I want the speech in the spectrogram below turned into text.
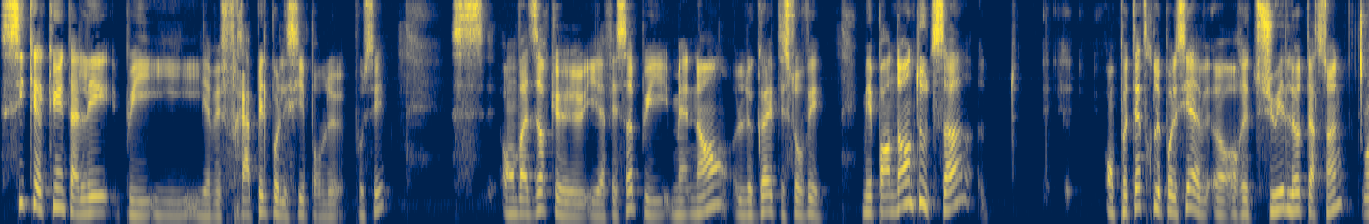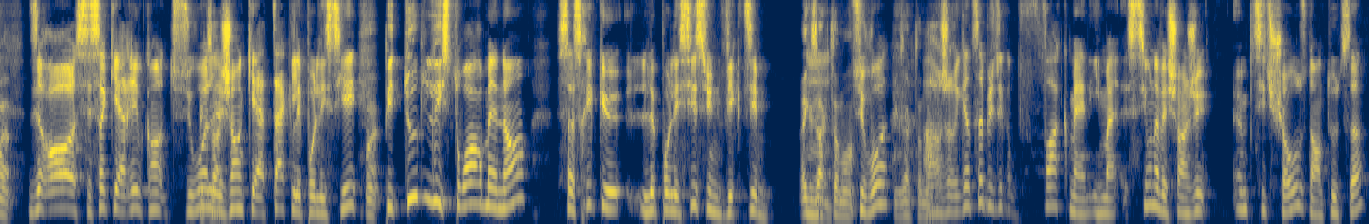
Si quelqu'un est allé, puis il, il avait frappé le policier pour le pousser, on va dire qu'il a fait ça, puis maintenant, le gars a été sauvé. Mais pendant tout ça, on peut-être le policier avait- aurait tué l'autre personne. Ouais. Dire, oh, c'est ça qui arrive quand tu vois Exact. les gens qui attaquent les policiers. Ouais. Puis toute l'histoire maintenant, ça serait que le policier, c'est une victime. Exactement. Tu vois? Exactement. Alors je regarde ça, puis je dis comme, fuck, man. il si on avait changé une petite chose dans tout ça,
